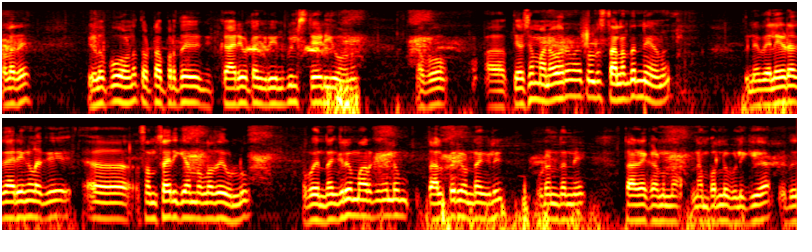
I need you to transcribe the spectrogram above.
വളരെ എളുപ്പമാണ്. തൊട്ടപ്പുറത്ത് കാര്യവട്ടം ഗ്രീൻഫീൽഡ് സ്റ്റേഡിയമാണ് അപ്പോൾ അത്യാവശ്യം മനോഹരമായിട്ടുള്ള സ്ഥലം തന്നെയാണ്. പിന്നെ വിലയുടെ കാര്യങ്ങളൊക്കെ സംസാരിക്കാമെന്നുള്ളതേ ഉള്ളൂ. അപ്പോൾ എന്തെങ്കിലും ആർക്കെങ്കിലും താല്പര്യം ഉണ്ടെങ്കിൽ ഉടൻ തന്നെ താഴെ കാണുന്ന നമ്പറിൽ വിളിക്കുക. ഇത്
